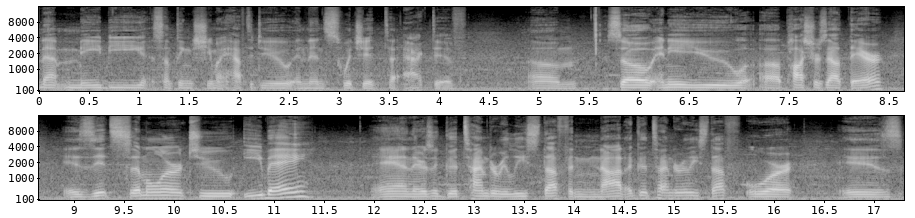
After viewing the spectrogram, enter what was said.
that may be something she might have to do and then switch it to active. Um, so any of you uh, Poshers out there, is it similar to eBay? And there's a good time to release stuff and not a good time to release stuff? Or is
